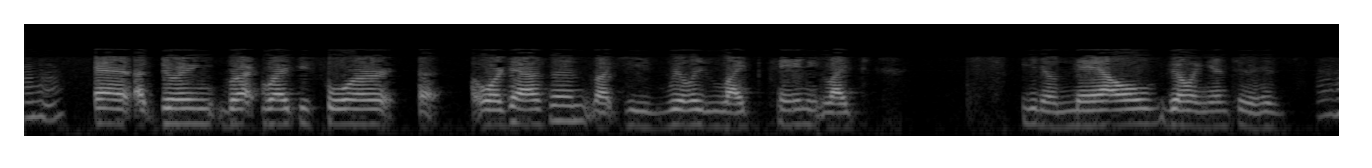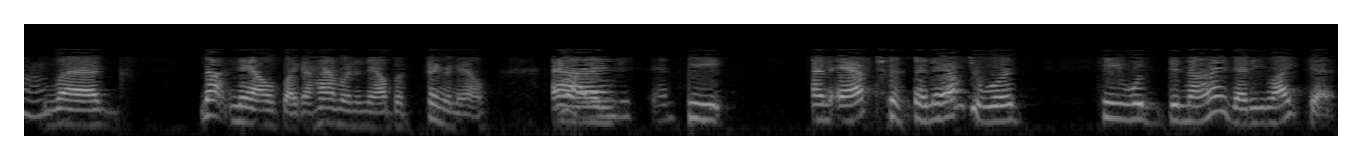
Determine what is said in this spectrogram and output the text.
hmm and uh, during right, right before uh, orgasm, like he really liked pain. He liked, you know, nails going into his hmm legs, not nails like a hammer and a nail, but fingernails. And understand. he, and after, and afterwards, he would deny that he liked it.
